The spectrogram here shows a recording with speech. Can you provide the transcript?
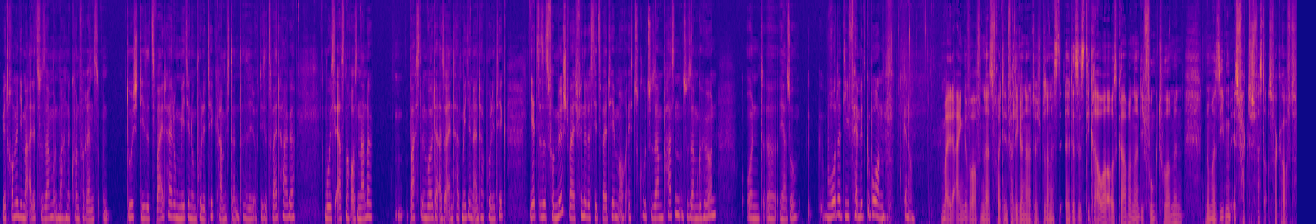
wir trommeln die mal alle zusammen und machen eine Konferenz. Und durch diese Zweiteilung Medien und Politik kam ich dann tatsächlich auf diese zwei Tage, wo ich es erst noch auseinander basteln wollte, also einen Tag Medien, einen Tag Politik. Jetzt ist es vermischt, weil ich finde, dass die zwei Themen auch echt gut zusammenpassen und zusammengehören. Und äh, ja, so wurde die FEMIT geboren. genau mal eingeworfen, das freut den Verleger natürlich besonders. Äh, das ist die graue Ausgabe, ne? die Funkturmen. Nummer 7 ist faktisch fast ausverkauft.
